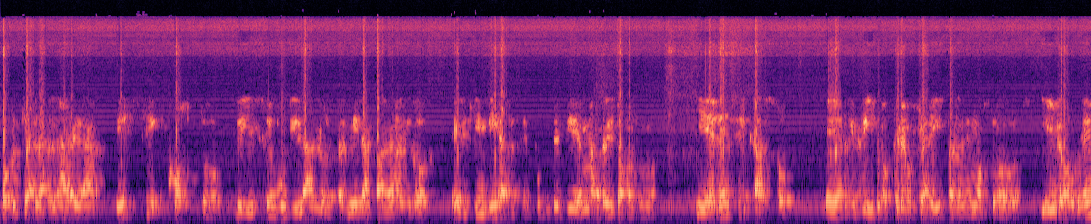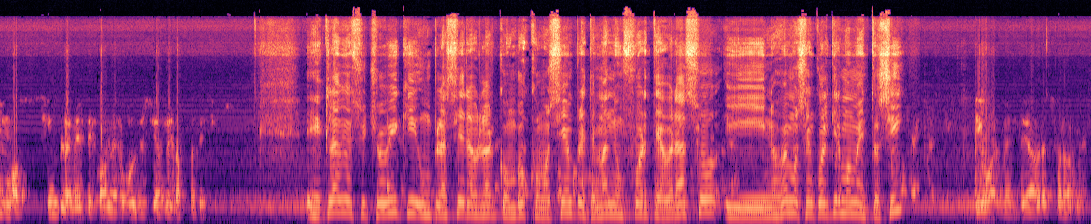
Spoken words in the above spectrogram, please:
Porque a la larga, ese costo de inseguridad lo termina pagando el que invierte, porque te pide más retorno. Y en ese caso, eh, repito, creo que ahí perdemos todos. Y lo vemos simplemente con la evolución de los precios. Eh, Claudio Suchovicki, un placer hablar con vos como siempre. Te mando un fuerte abrazo y nos vemos en cualquier momento, ¿sí? Igualmente, abrazo enorme.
